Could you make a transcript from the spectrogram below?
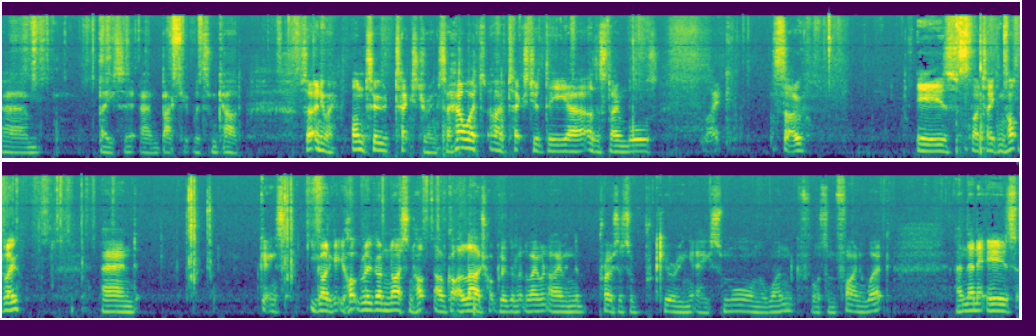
um, base it and back it with some card. So anyway, on to texturing. So how I, have textured the uh, other stone walls, like so, is by taking hot glue and getting you got to get your hot glue gun nice and hot. I've got a large hot glue gun at the moment. I'm in the process of procuring a smaller one for some finer work, and then it is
